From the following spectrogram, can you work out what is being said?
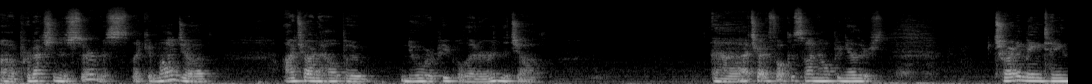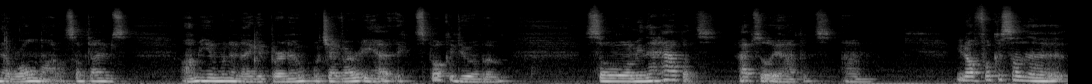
uh, production and service. Like in my job, I try to help out newer people that are in the job. Uh, I try to focus on helping others. Try to maintain the role model. Sometimes I'm human and I get burnout, which I've already had spoken to about so I mean that happens. Absolutely happens. Um, you know, focus on the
